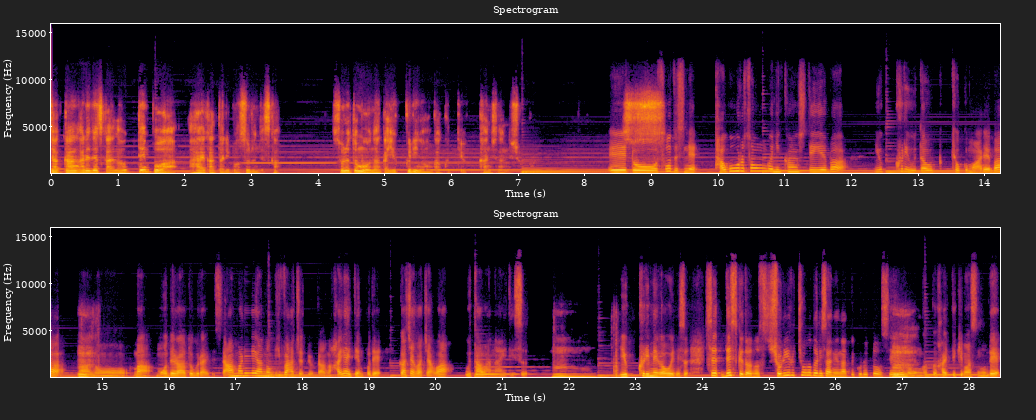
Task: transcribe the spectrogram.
若干あれですか、あの、テンポは速かったりもするんですか？それともなんかゆっくりの音楽っていう感じなんでしょうか？えーとそうですねタゴールソングに関して言えばゆっくり歌う曲もあれば、うんあのまあモデラートぐらいですねあんまりあのビバーチェというかあの速いテンポでガチャガチャは歌わないです。うーん。ゆっくりめが多いです。せですけどあのショリル・チョードリさんになってくると西洋の音楽が入ってきますので、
